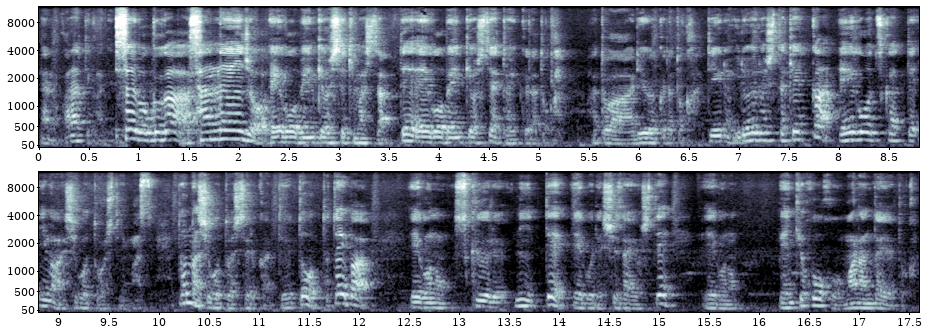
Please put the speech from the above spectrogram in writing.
なるのかなっていう感じ実際僕が3年以上英語を勉強してきました。で英語を勉強して TOEIC だとかあとは留学だとかっていうのをいろいろした結果英語を使って今は仕事をしています。どんな仕事をしてるかっていうと例えば英語のスクールに行って英語で取材をして英語の勉強方法を学んだりだとか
